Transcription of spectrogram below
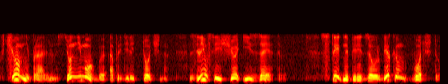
В чем неправильность, он не мог бы определить точно. Злился еще и из-за этого. Стыдно перед Заурбеком вот что.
